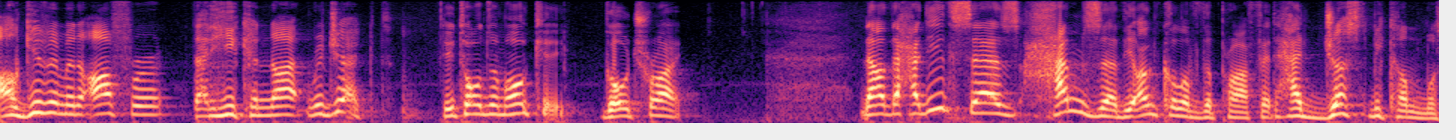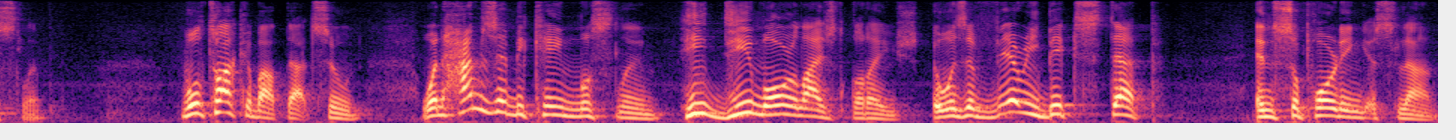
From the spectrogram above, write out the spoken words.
I'll give him an offer that he cannot reject. He told him, okay, go try. Now the hadith says Hamza, the uncle of the Prophet, had just become Muslim. We'll talk about that soon. When Hamza became Muslim, he demoralized Quraysh. It was a very big step in supporting Islam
